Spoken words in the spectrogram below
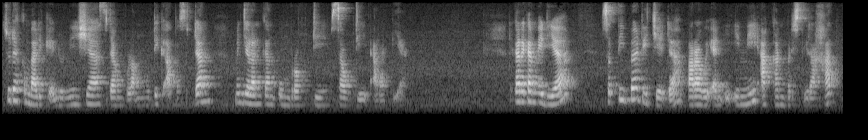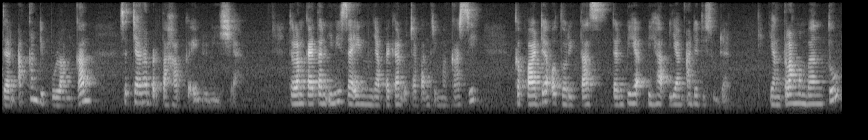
sudah kembali ke Indonesia, sedang pulang mudik atau sedang menjalankan umroh di Saudi Arabia. Rekan-rekan media, setiba di Jeddah, para WNI ini akan beristirahat dan akan dipulangkan secara bertahap ke Indonesia. Dalam kaitan ini saya ingin menyampaikan ucapan terima kasih kepada otoritas dan pihak-pihak yang ada di Sudan yang telah membantu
